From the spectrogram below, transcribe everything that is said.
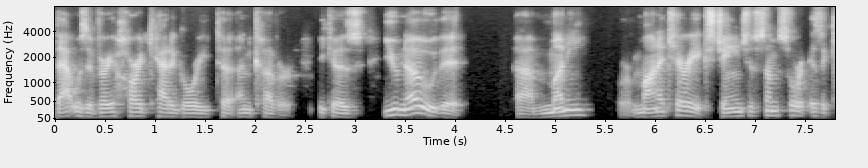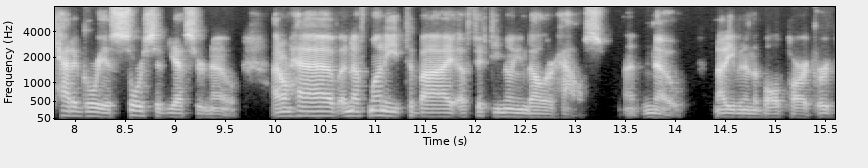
That was a very hard category to uncover because you know that uh, money or monetary exchange of some sort is a category, a source of yes or no. I don't have enough money to buy a $50 million house. Uh, no, not even in the ballpark. Or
